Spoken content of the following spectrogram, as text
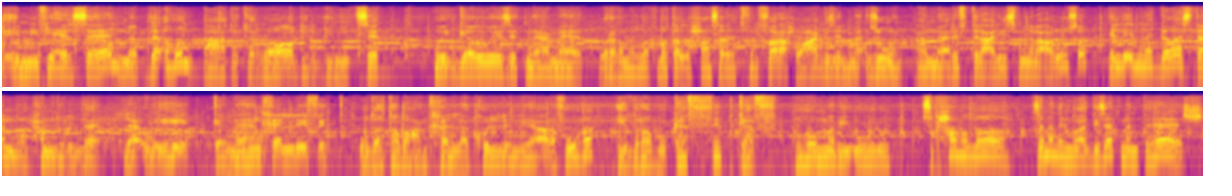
لأن في عرسان مبدأهم قعدة الراجل بميت ست واتجوزت نعمات. ورغم اللخبطة اللي حصلت في الفرح وعجز المأذون عن معرفة العريس من العروسة إلا إن الجواز تم والحمد لله. لا وإيه كمان خلفت. وده طبعا خلى كل اللي يعرفوها يضربوا كف بكف. وهم بيقولوا سبحان الله زمن المعجزات ما انتهاش.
